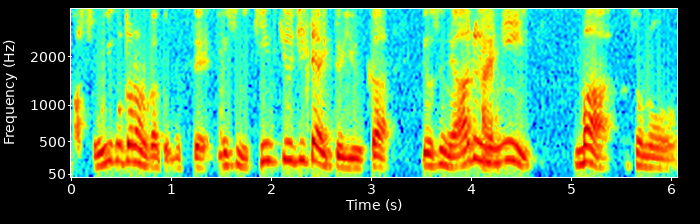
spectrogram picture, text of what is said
あそういうことなのかと思って要するに緊急事態というか要するにある意味、まあその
